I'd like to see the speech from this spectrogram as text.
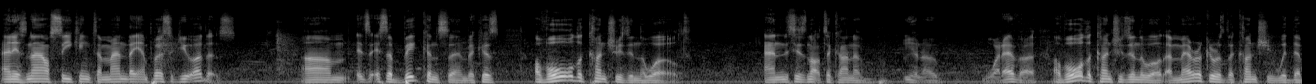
and is now seeking to mandate and persecute others. Um, it's, it's a big concern because of all the countries in the world, and this is not to kind of, you know, whatever, of all the countries in the world, America is the country with the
